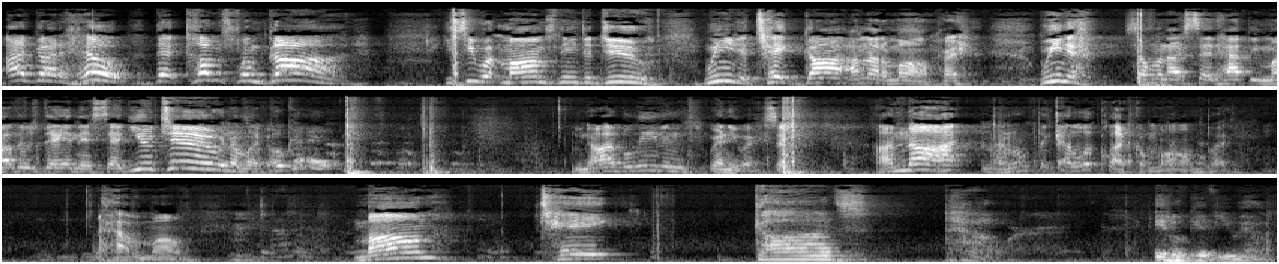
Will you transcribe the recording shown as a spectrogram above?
I've got help that comes from God. You see what moms need to do? We need to take God. I'm not a mom, right? We need. Someone I said Happy Mother's Day, and they said you too, and I'm like, okay. You know, I believe in. Anyway, so I'm not, and I don't think I look like a mom, but I have a mom. Mom, take God's power. It'll give you help.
